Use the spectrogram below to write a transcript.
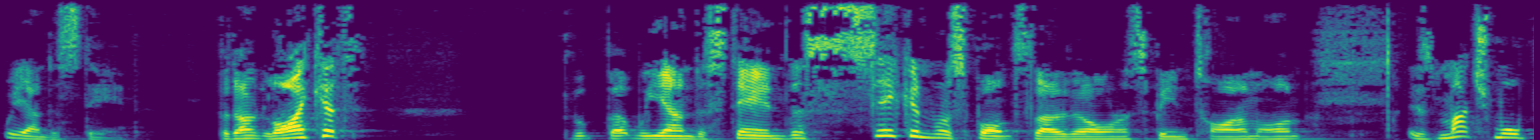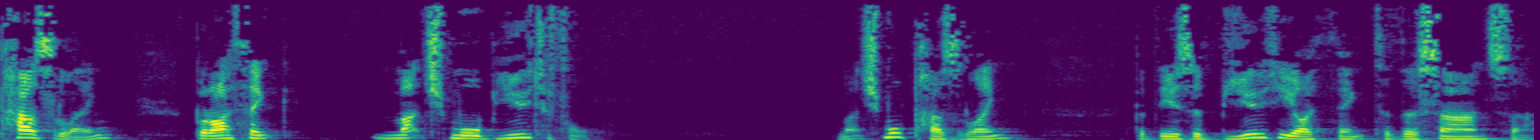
We understand. But don't like it, but, but we understand. The second response, though, that I want to spend time on is much more puzzling, but I think much more beautiful. Much more puzzling, but there's a beauty, I think, to this answer.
